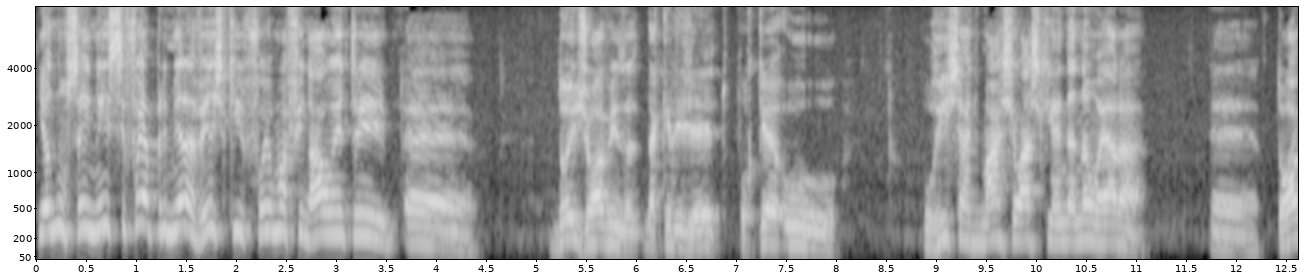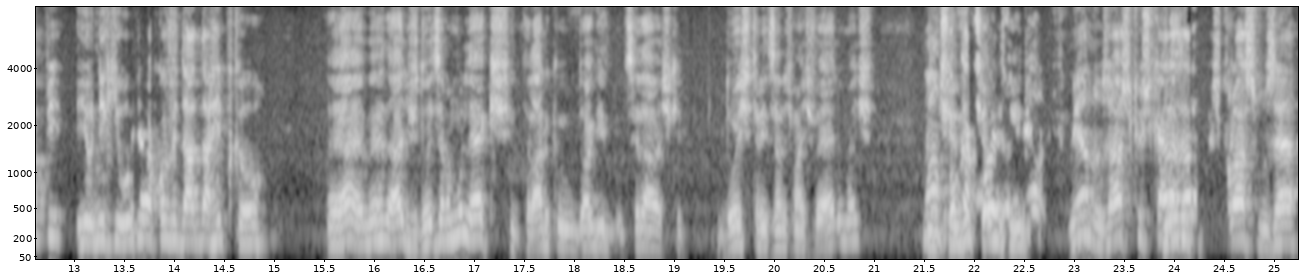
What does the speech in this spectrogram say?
E eu não sei nem se foi a primeira vez que foi uma final entre é, dois jovens daquele jeito, porque o, o Richard Marsh eu acho que ainda não era é, top e o Nick Wood era convidado da Rip Curl. É, é verdade, os dois eram moleques. Claro que o Dog, sei lá, acho que dois, três anos mais velho, mas Não, não tinha pouca 20 anos coisa, menos, acho que os caras Menos. eram mais próximos. É.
